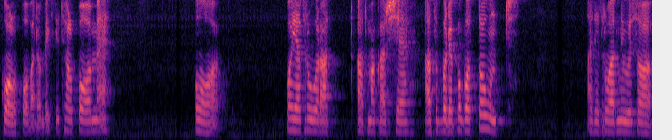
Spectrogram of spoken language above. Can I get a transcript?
koll på vad de riktigt höll på med. Och, och jag tror att, att man kanske, alltså både på gott och ont, att jag tror att nu så,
